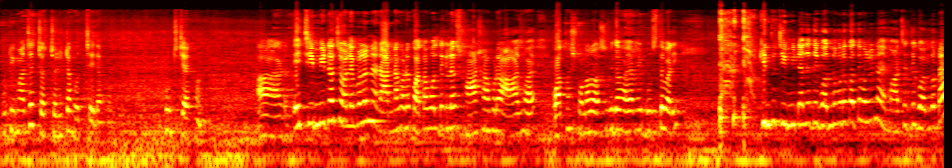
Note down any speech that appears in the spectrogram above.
পুঁটি মাছের চচ্চড়িটা হচ্ছে, দেখো। ফুটছে এখন। আর এই চিমনিটা চলে বলে না, রান্নাঘরে কথা বলতে গেলে শাঁ শাঁ করে আওয়াজ হয়, কথা শোনার অসুবিধা হয়, আমি বুঝতে পারি। কিন্তু চিমনিটা যদি বন্ধ করে কথা বলি না মাছের যে গন্ধটা,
